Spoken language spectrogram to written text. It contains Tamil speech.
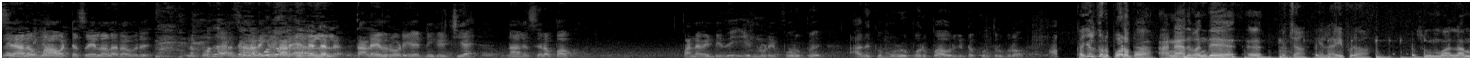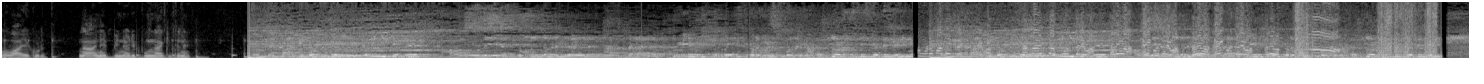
சேலம் மாவட்ட செயலாளர் அவரு. நாளைக்கு தலை- இல்ல இல்ல இல்ல. தலைவருடைய நிகழ்ச்சியை நாங்க சிறப்பா பண்ண வேண்டியது எங்களுடைய பொறுப்பு. அதுக்கு முழு பொறுப்பு அவர்கிட்ட கொடுத்துருக்குறோம். கையெழுத்து ஒண்ணு போடப்போ. அண்ணா அது வந்து மச்சான் என் லைஃப்டா? சும்மா இல்லாம வாயை கொடுத்து நானே பின்னாடி புண்ணாக்கிட்டேனே.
